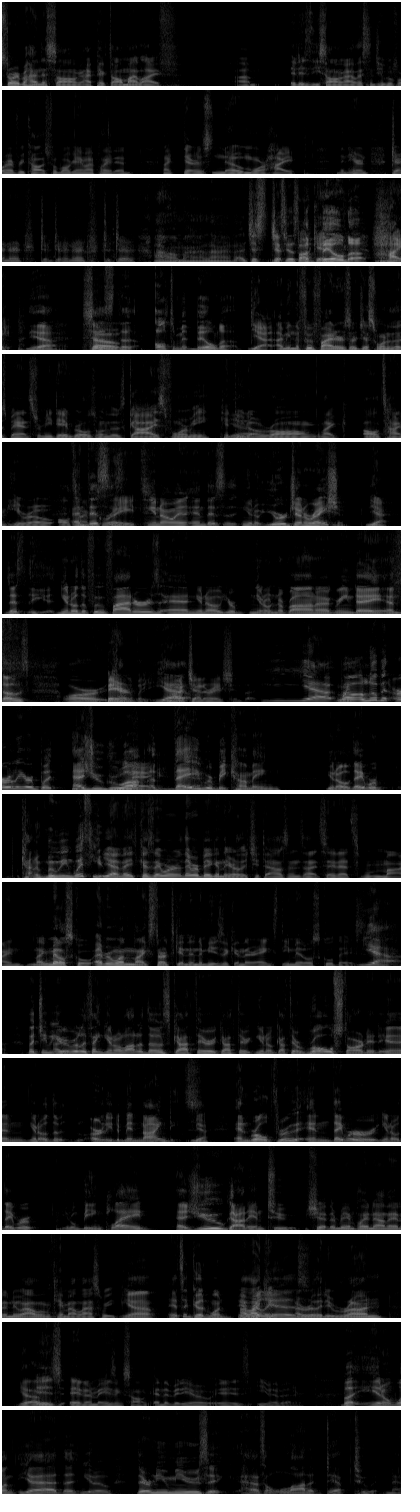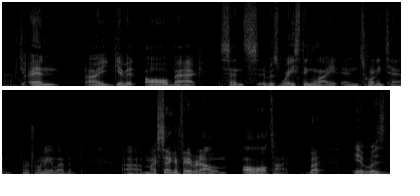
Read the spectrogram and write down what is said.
story behind this song I picked all my life. Um, it is the song I listened to before every college football game I played in. Like there is no more hype than hearing dun, all my life. Uh, just just, just the build up hype. Yeah. So the ultimate build up. Yeah, I mean the Foo Fighters are just one of those bands for me. Dave Grohl's one of those guys for me. Can yeah. do no wrong. Like all time hero, all time great. Is, you know, and, and this is you know your generation. Yeah. This, you know, the Foo Fighters and, you know, your, you know, Nirvana, Green Day, and those are barely. yeah. my generation. Uh, yeah, well, a little bit earlier, but as you grew up, Meg, they were becoming, you know, they were kind of moving with you. Yeah, they because they were they were big in the early 2000s. I'd say that's mine. Like middle school, everyone like starts getting into music in their angsty middle school days. Yeah, but you, you really think you know a lot of those got their got their you know got their role started in you know the early to mid '90s. Yeah. and rolled through, and they were you know they were you know being played as you got into. Shit, they're being played now. They had a new album that came out last week. Yeah, it's a good one. It I like really it. is. I really do. Run yeah. is an amazing song, and the video is even better. But you know, one yeah, the you know their new music has a lot of depth to it now. and I give it all back since it was Wasting Light in 2010 or 2011. Um, my second favorite album all all time. Right. It was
